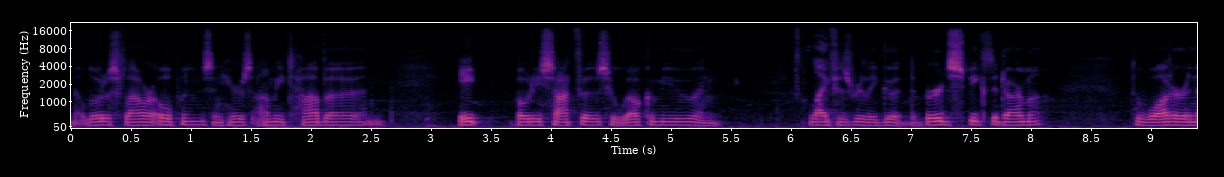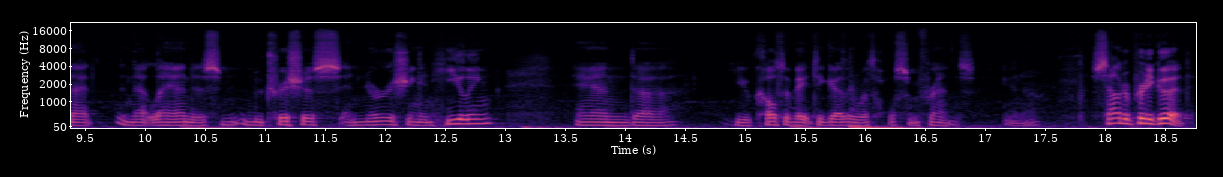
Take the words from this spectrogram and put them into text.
And the lotus flower opens, and here's Amitabha and eight bodhisattvas who welcome you, and life is really good. The birds speak the Dharma. The water in that in that land is nutritious and nourishing and healing, and uh, you cultivate together with wholesome friends. You know, sounded pretty good,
